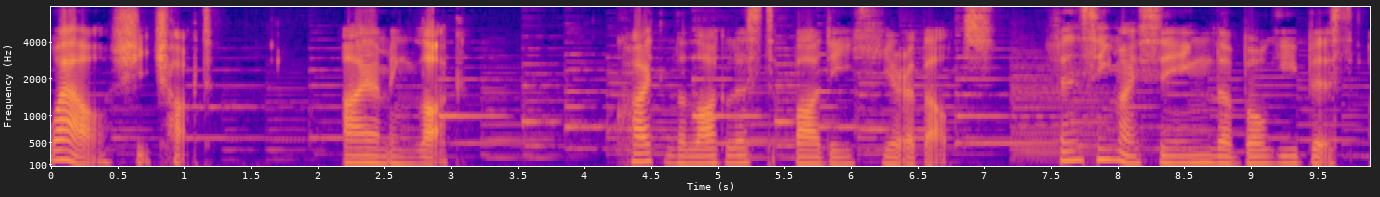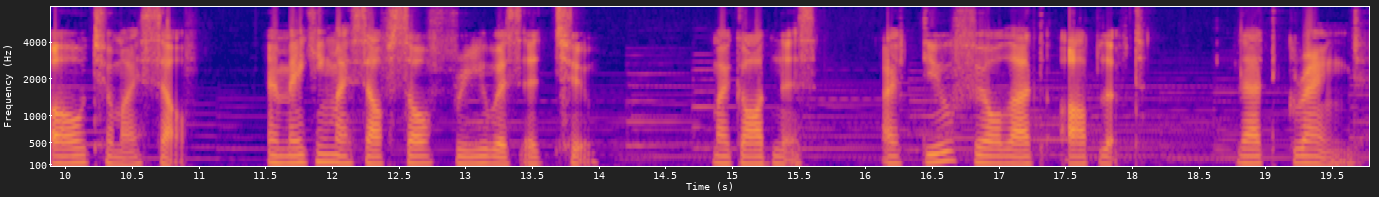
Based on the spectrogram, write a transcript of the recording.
Well, she chucked, I am in luck. Quite the luckiest body hereabouts. Fancy my seeing the bogey beast all to myself, and making myself so free with it too my godness, I do feel that uplift, that grind.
